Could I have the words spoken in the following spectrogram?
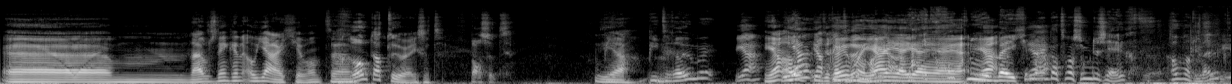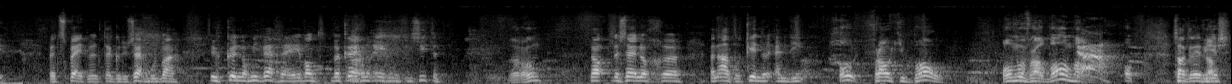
Ehm, nou, dat is denk ik een ojaartje, want... eh, Groot acteur is het. Was het. ja. Piet Reumer? Ja. Ja, oh, Ja, Piet ja, ja, ja. ja, ja, ik ja. ja, gok nu ja. een beetje, Ja. maar dat was hem dus echt. Oh, wat leuk. Het spijt me dat ik het u zeggen moet, maar u kunt nog niet wegrijden, want we krijgen nog even een visite. Waarom? Nou, er zijn nog eh, een aantal kinderen en die... Oh, vrouwtje Bouw. Oh, mevrouw Bouwman. Ja! Oh, zal ik er even eens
